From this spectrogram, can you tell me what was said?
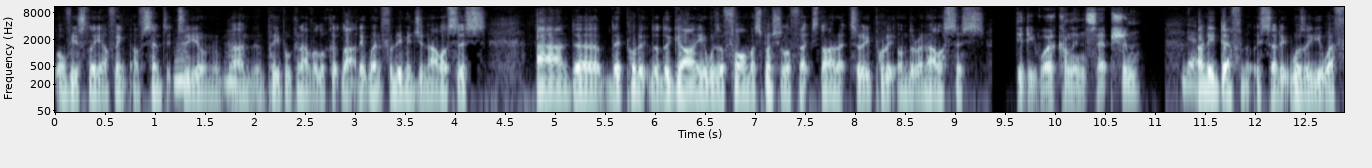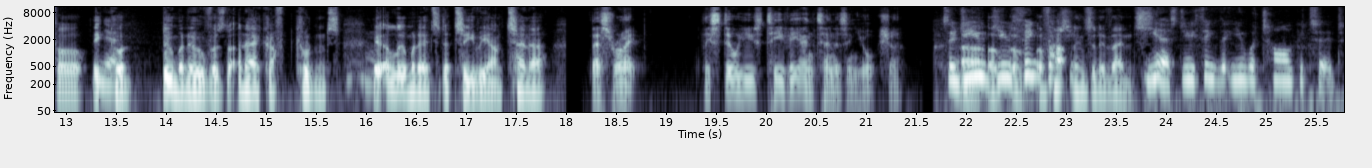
obviously, I think I've sent it to hmm. you and, hmm. and people can have a look at that. It went for image analysis and uh, they put it, the, the guy who was a former special effects director, he put it under analysis Did he work on Inception? Yeah. and he definitely said it was a UFO. It Yeah. could do manoeuvres that an aircraft couldn't. Hmm. It illuminated a TV antenna. That's right. They still use TV antennas in Yorkshire. So do you uh, do you of, think of that you- and events? yes? Do you think that you were targeted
